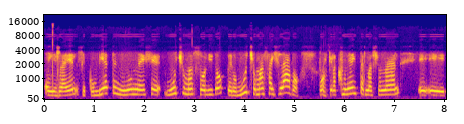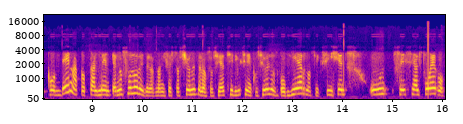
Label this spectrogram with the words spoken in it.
e Israel se convierten en un eje mucho más sólido, pero mucho más aislado, porque la comunidad internacional eh, eh, condena totalmente, no solo desde las manifestaciones de la sociedad civil, sino inclusive los gobiernos exigen un cese al fuego.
